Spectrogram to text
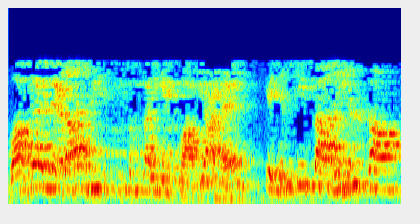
واقعہ معراج بھی اس قسم کا ہی ایک واقعہ ہے۔ کہ جس کی تاریخ کا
